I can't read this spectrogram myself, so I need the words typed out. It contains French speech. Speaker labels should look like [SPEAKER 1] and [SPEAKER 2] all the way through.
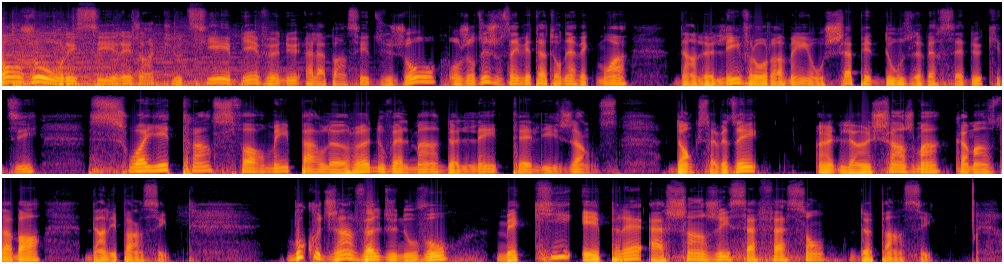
[SPEAKER 1] Bonjour, ici Régent Cloutier, bienvenue à la pensée du jour. Aujourd'hui, je vous invite à tourner avec moi dans le livre aux Romains au chapitre 12, le verset 2 qui dit Soyez transformés par le renouvellement de l'intelligence. Donc, ça veut dire un, un changement commence d'abord dans les pensées. Beaucoup de gens veulent du nouveau, mais qui est prêt à changer sa façon de penser?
